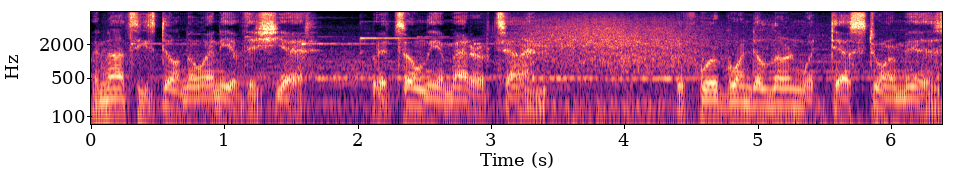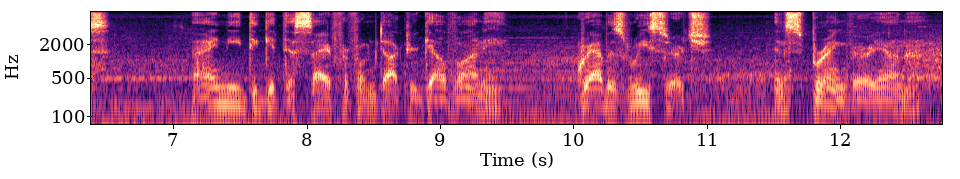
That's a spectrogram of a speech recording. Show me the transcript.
The Nazis don't know any of this yet, but it's only a matter of time. If we're going to learn what Deathstorm is, I need to get the cipher from Dr. Galvani, grab his research, and spring Veriana.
